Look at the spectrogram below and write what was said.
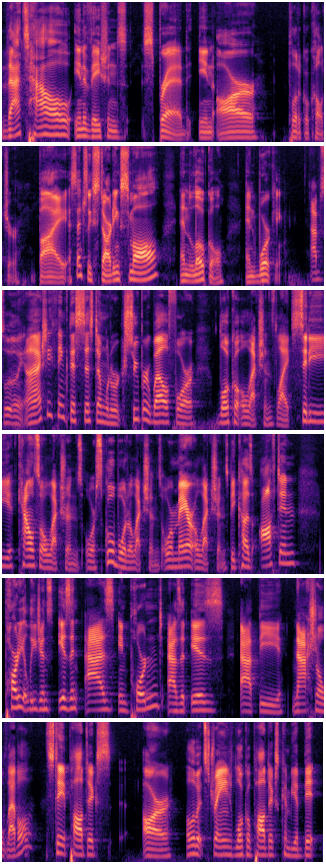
that's how innovations spread in our political culture by essentially starting small and local and working. Absolutely. And I actually think this system would work super well for local elections like city council elections or school board elections or mayor elections because often party allegiance isn't as important as it is at the national level. State politics are a little bit strange. Local politics can be a bit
